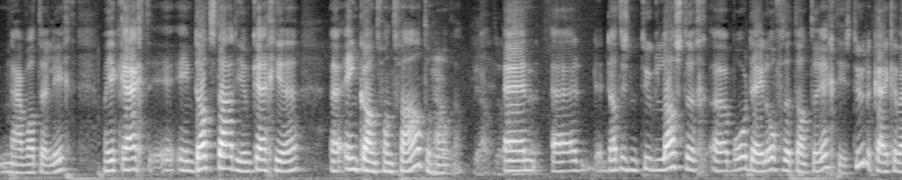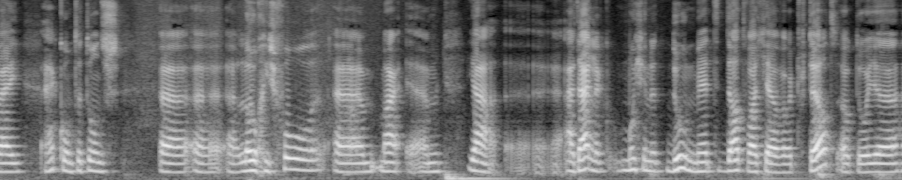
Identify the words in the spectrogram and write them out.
naar wat er ligt. Maar je krijgt in dat stadium krijg je één kant van het verhaal te horen. Dat en uh, dat is natuurlijk lastig uh, beoordelen of dat dan terecht is. Tuurlijk kijken wij, hè, komt het ons logisch voor, ehm, maar um, ja, uiteindelijk moet je het doen met dat wat je wordt verteld, ook door je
